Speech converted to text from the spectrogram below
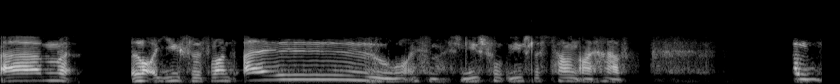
Um, a lot of useless ones. Oh, what is the most useful, useless talent I have? Um,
